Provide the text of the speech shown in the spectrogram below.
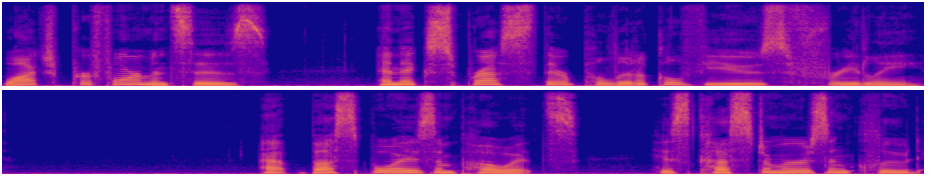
watch performances, and express their political views freely. At Busboys and Poets, his customers include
